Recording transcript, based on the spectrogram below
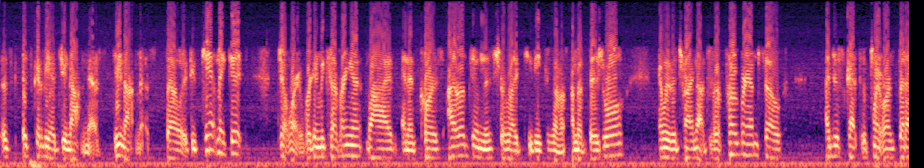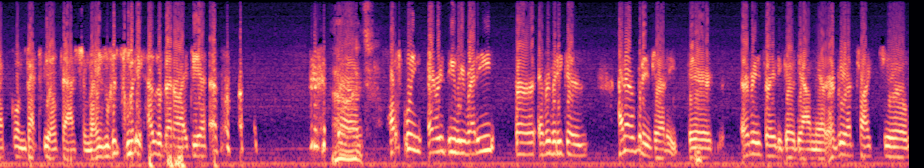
it's it's going to be a do not miss, do not miss. So if you can't make it. Don't worry, we're going to be covering it live, and of course, I love doing this show live TV because I'm a, I'm a visual, and we've been trying out different programs. So I just got to the point where I'm fed up going back to the old-fashioned way unless somebody has a better idea. All So, right. Hopefully, everything will be ready for everybody because I know everybody's ready. They're everybody's ready to go down there. Everybody I've talked to,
